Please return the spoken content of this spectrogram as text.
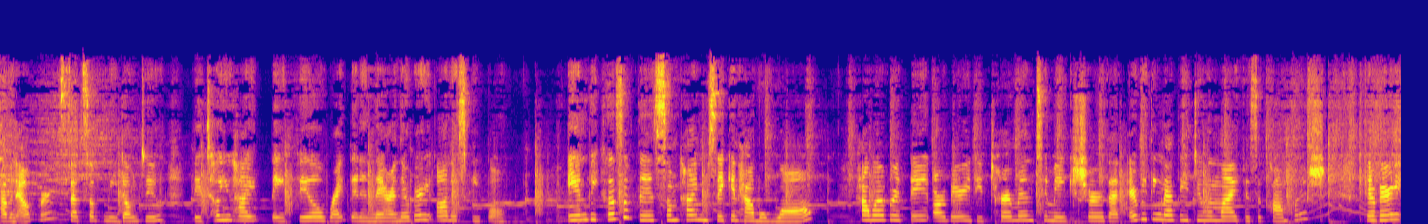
have an outburst. That's something they don't do. They tell you how they feel right then and there, and they're very honest people. And because of this, sometimes they can have a wall. However, they are very determined to make sure that everything that they do in life is accomplished. They're very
